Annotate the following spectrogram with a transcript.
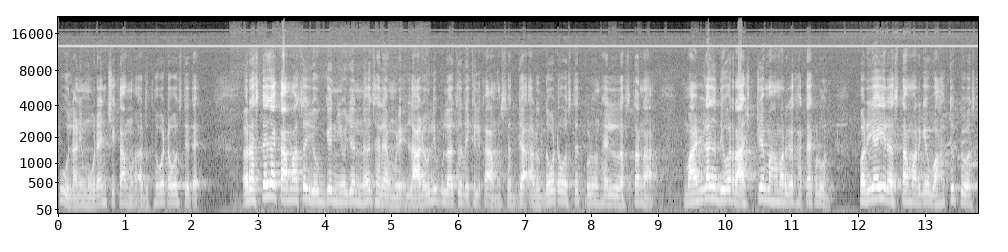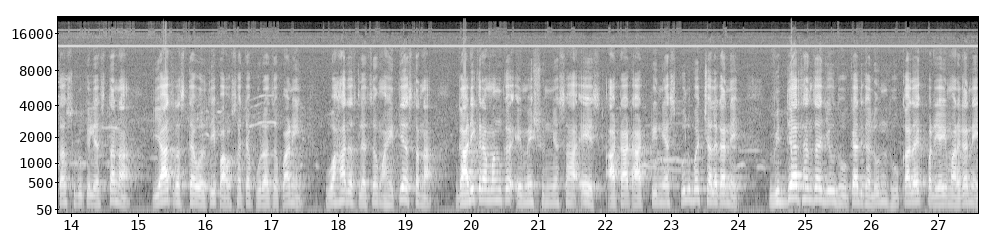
पूल आणि मोऱ्यांची कामं अर्धवट अवस्थेत आहेत. रस्त्याच्या कामाचं योग्य नियोजन न झाल्यामुळे लाडवली पुलाचं देखील काम सध्या अर्धवट अवस्थेत पडून राहिलेलं असताना मांडला नदीवर राष्ट्रीय महामार्ग खात्याकडून पर्यायी रस्तामार्गे वाहतूक व्यवस्था सुरू केली असताना याच रस्त्यावरती पावसाच्या पुराचं पाणी वाहत असल्याचं माहिती असताना गाडी क्रमांक एम एस शून्य सहा एस आठ आठ आठ तीन या स्कूल बस चालकाने विद्यार्थ्यांचा जीव धोक्यात घालून धोकादायक पर्यायी मार्गाने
